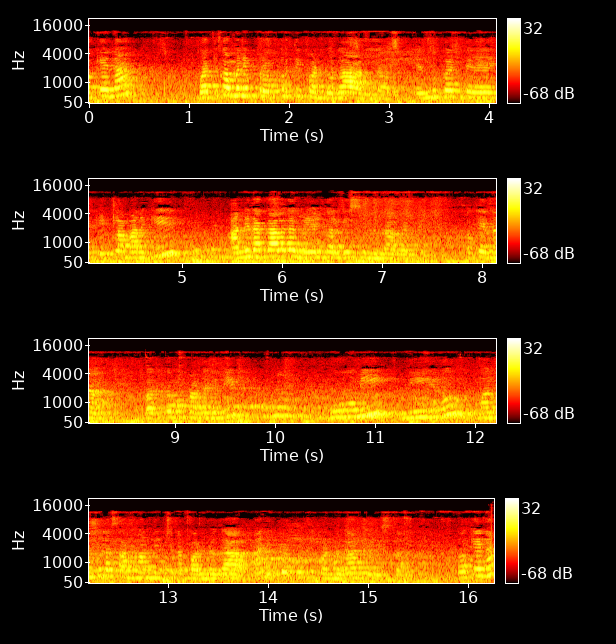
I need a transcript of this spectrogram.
ఓకేనా? బతుకమ్మని ప్రకృతి పండుగ అంటారు. ఎందుకంటే ఇట్లా మనకి అన్ని రకాలుగా మేలు కలిగిస్తుంది కాబట్టి. ఓకేనా? బతుకమ్మ పండుగని భూమి నీరు మనుషుల సంబంధించిన పండుగ అని ప్రకృతి పండుగ అని పిలుస్తారు. ఓకేనా?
